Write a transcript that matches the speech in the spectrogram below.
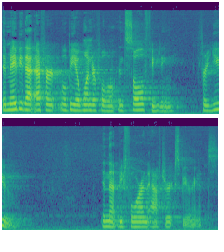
And maybe that effort will be a wonderful and soul feeding for you in that before and after experience.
